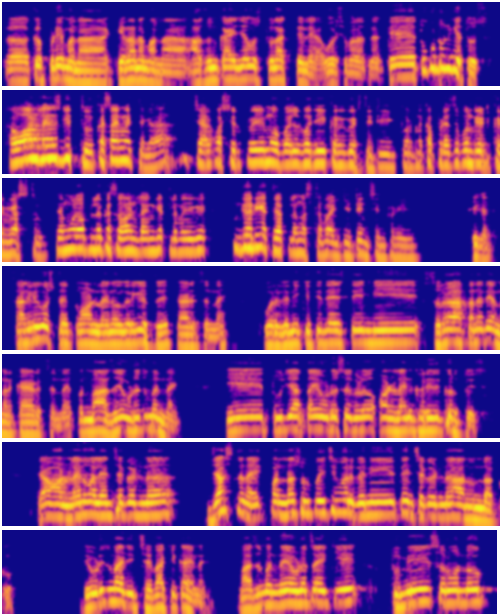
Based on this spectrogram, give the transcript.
कपडे म्हणा किराणा म्हणा अजून काय ज्या वस्तू लागतील या वर्षभरातल्या ते तू कुठून घेतोस? हो ऑनलाईनच घेतो कसं आहे माहितीये का? चार पाचशे रुपये मोबाईल मध्ये कमी भेटते ती. परत कपड्याचं पण रेट कमी असतो. त्यामुळे आपलं कसं ऑनलाईन घेतलं म्हणजे घरी येतं आपलं मस्त पाहिजे टेन्शन फ्री ठीक आहे. चांगली गोष्ट आहे. तू ऑनलाईन वगैरे घेतोय. काय अडचण नाही. वर्गणी किती द्यायची ते मी सरळ हाताने देणार. काय अडचण नाही. पण माझं एवढंच म्हणणं आहे की तू जे आता एवढं सगळं ऑनलाईन खरेदी करतोयस त्या ऑनलाईन वाल्यांच्याकडनं जास्त नाही एक पन्नास रुपयाची वर्गणी त्यांच्याकडनं आणून दाखव. एवढीच माझी इच्छा आहे बाकी काय नाही. माझं म्हणणं एवढंच आहे की तुम्ही सर्व लोक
